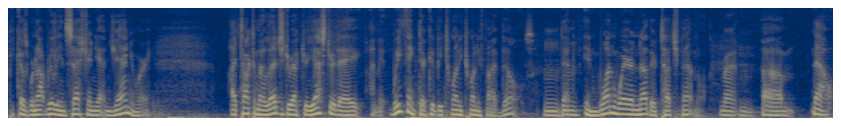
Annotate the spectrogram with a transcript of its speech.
because we're not really in session yet in January. I talked to my ledge director yesterday. I mean, we think there could be 20, 25 bills that, in one way or another, touch fentanyl. Right. Um, now,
